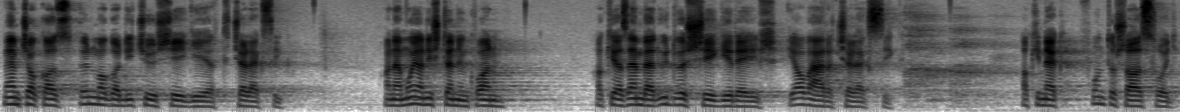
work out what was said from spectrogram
Nem csak az önmaga dicsőségéért cselekszik, hanem olyan Istenünk van, aki az ember üdvösségére és javára cselekszik, akinek fontos az, hogy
